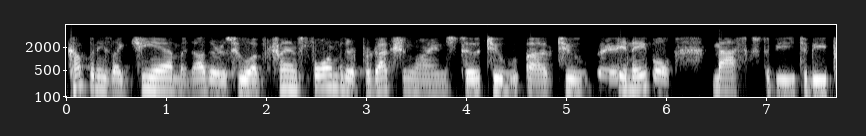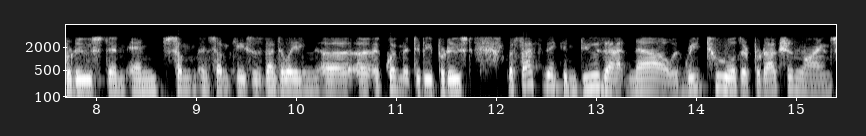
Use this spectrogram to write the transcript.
companies like GM and others who have transformed their production lines to to uh, to enable masks to be to be produced and and some in some cases ventilating uh, uh, equipment to be produced. The fact that they can do that now and retool their production lines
